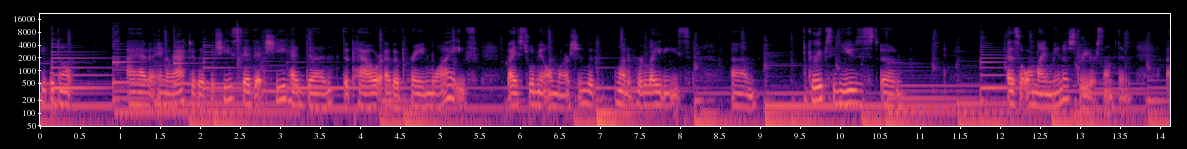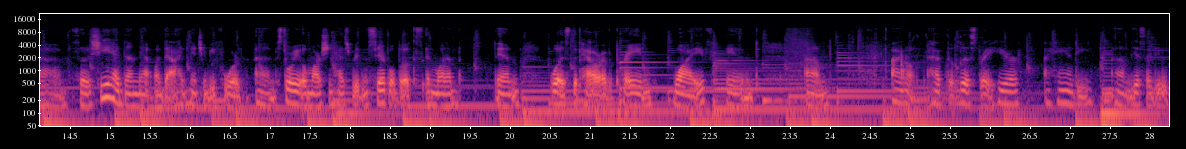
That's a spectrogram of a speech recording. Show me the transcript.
people don't, I haven't interacted with, but she said that she had done The Power of a Praying Wife by Stormie Omartian with one of her ladies um, groups and used um, as an online ministry or something. Um, so she had done that one that I had mentioned before. Um, Stormie Omartian has written several books, and one of them was The Power of a Praying Wife. And um, I don't have the list right here uh, handy. Um, yes, I do.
